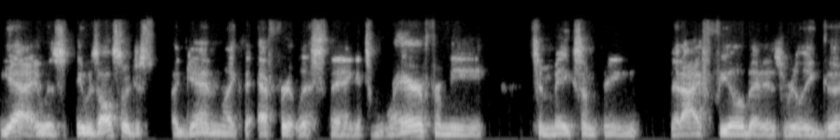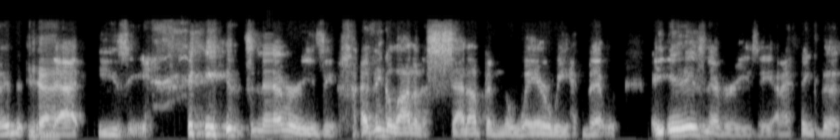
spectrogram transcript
yeah, it was, it was also just, again, like the effortless thing. It's rare for me to make something that I feel that is really good Yeah. that easy. it's never easy. I think a lot of the setup and the where we that it is never easy. And I think the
